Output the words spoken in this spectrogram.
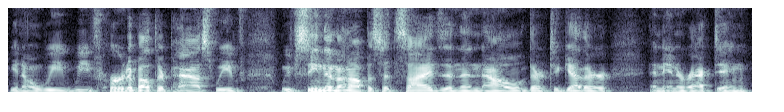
You know, we we've heard about their past, we've we've seen them on opposite sides and then now they're together and interacting.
